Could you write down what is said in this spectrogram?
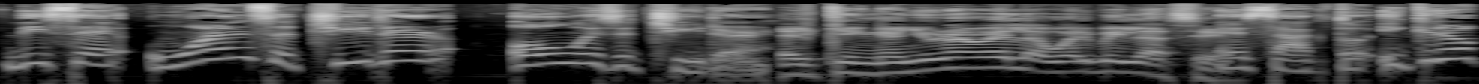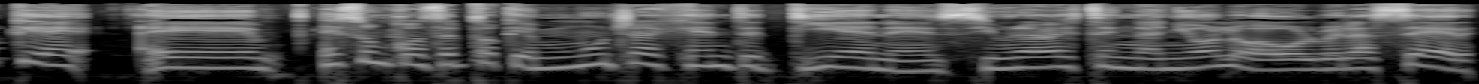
dice, once a cheater, always a cheater. El que engañó una vez la vuelve y la hace. Exacto. Y creo que eh, es un concepto que mucha gente tiene. Si una vez te engañó, lo va a volver a hacer.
